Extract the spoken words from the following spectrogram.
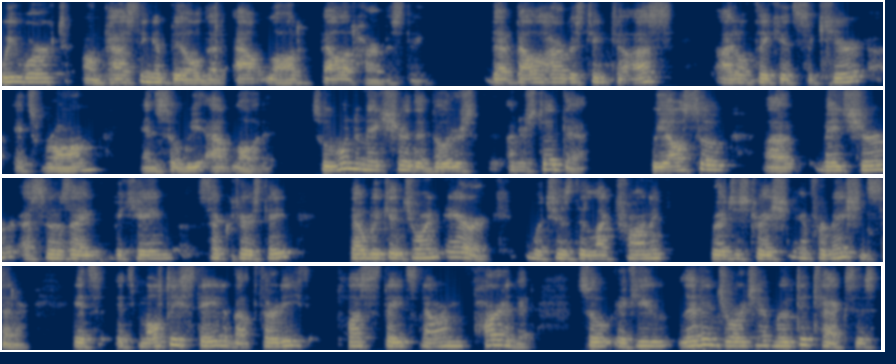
we worked on passing a bill that outlawed ballot harvesting. That ballot harvesting to us, I don't think it's secure. It's wrong. And so we outlawed it. So we wanted to make sure that voters understood that. We also uh, made sure, as soon as I became Secretary of State, that we could join ERIC, which is the Electronic Registration Information Center. It's it's multi-state, about 30 plus states now are part of it. So if you live in Georgia, move to Texas,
